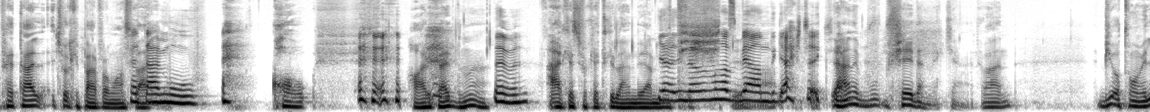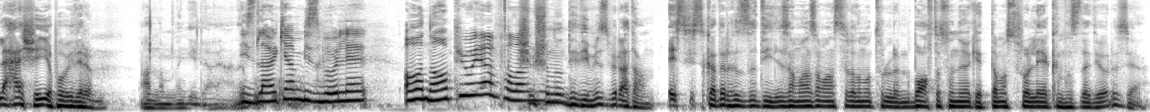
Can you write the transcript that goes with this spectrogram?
Fetal çok iyi performans Vettel verdi. move. Oh, harikaydı değil mi? Evet. Herkes çok etkilendi. Yani, Ya inanılmaz bir ya. andı gerçekten. Yani bu şey demek yani. Ben bir otomobille her şeyi yapabilirim anlamına geliyor yani. İzlerken biz böyle aa ne yapıyor ya falan. Şimdi şunu dediğimiz bir adam. Eskisi kadar hızlı değil. Zaman zaman sıralama turlarını bu hafta sonu yok etti ama Stroll'e yakın hızda diyoruz ya.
